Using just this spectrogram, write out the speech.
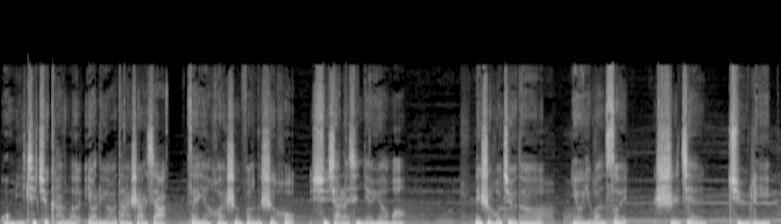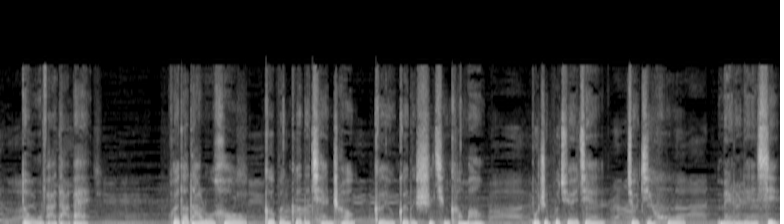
我们一起去看了幺零幺大厦下，在烟花盛放的时候许下了新年愿望。那时候觉得有一万岁，时间、距离都无法打败。回到大陆后，各奔各的前程，各有各的事情可忙，不知不觉间就几乎没了联系，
